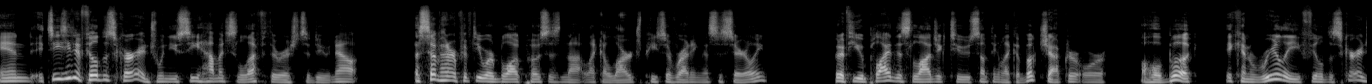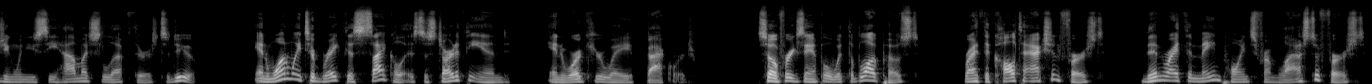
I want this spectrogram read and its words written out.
And it's easy to feel discouraged when you see how much left there is to do. Now, a 750 word blog post is not like a large piece of writing necessarily, but if you apply this logic to something like a book chapter or a whole book, it can really feel discouraging when you see how much left there is to do. And one way to break this cycle is to start at the end and work your way backward. So, for example, with the blog post, write the call to action first, then write the main points from last to first,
